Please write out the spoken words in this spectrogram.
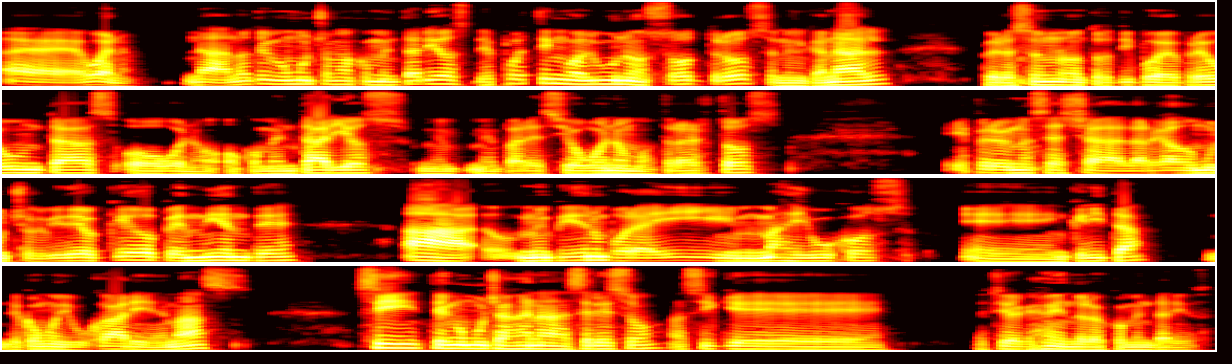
Eh, bueno, nada, no tengo muchos más comentarios. Después tengo algunos otros en el canal, pero son otro tipo de preguntas o bueno, o comentarios. Me, pareció bueno mostrar estos. Espero que no se haya alargado mucho el video. Quedo pendiente. Ah, me pidieron por ahí más dibujos eh, en Krita, de cómo dibujar y demás. Sí, tengo muchas ganas de hacer eso, así que estoy acá viendo los comentarios.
